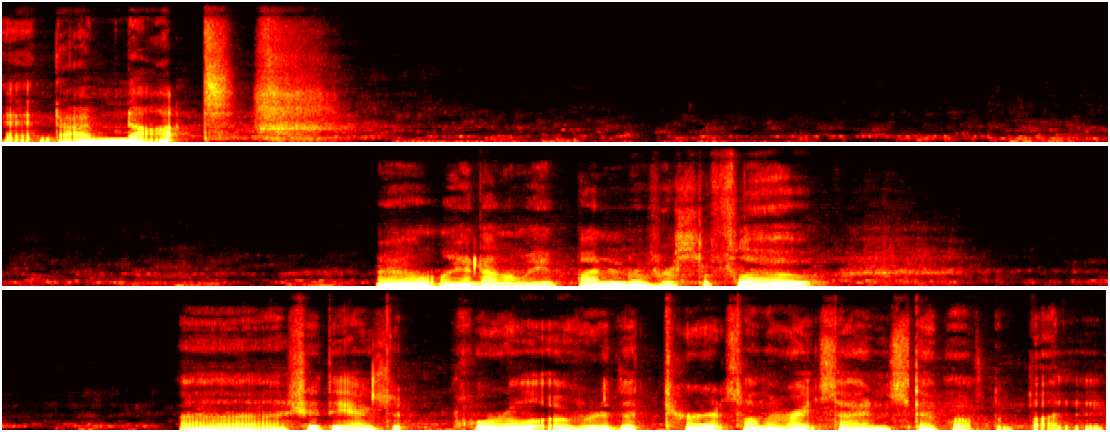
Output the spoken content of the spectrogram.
And I'm not. Well, land on the wave button, reverse the flow. Uh, shoot the exit portal over the turrets on the right side and step off the button.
